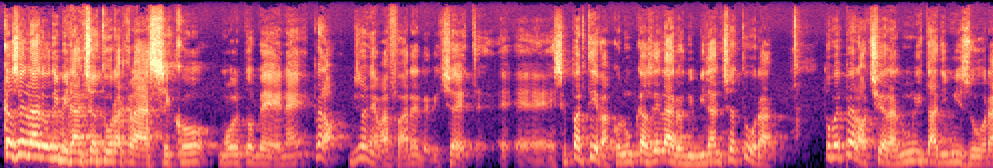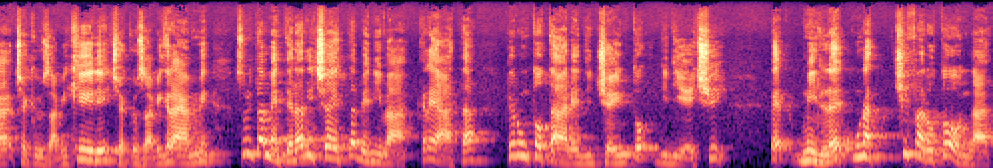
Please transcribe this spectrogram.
Casellario di bilanciatura classico, molto bene, però bisognava fare le ricette. E, e, si partiva con un casellario di bilanciatura dove però c'era un'unità di misura, c'è chi usava i chili, c'è chi usava i grammi. Solitamente la ricetta veniva creata per un totale di 100, di 10, per 1000, una cifra rotonda,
